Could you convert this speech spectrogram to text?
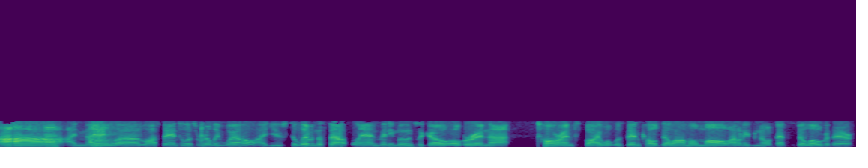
Ah, I know uh, Los Angeles really well. I used to live in the Southland many moons ago over in uh, Torrance by what was then called Del Amo Mall. I don't even know if that's still over there,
